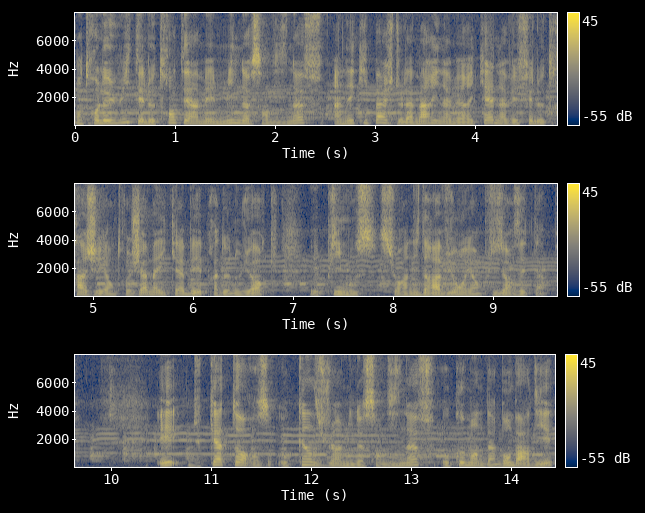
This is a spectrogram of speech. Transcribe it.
Entre le 8 et le 31 mai 1919, un équipage de la marine américaine avait fait le trajet entre Jamaica Bay, près de New York, et Plymouth, sur un hydravion et en plusieurs étapes. Et du 14 au 15 juin 1919, aux commandes d'un bombardier,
